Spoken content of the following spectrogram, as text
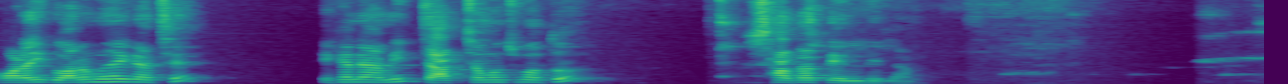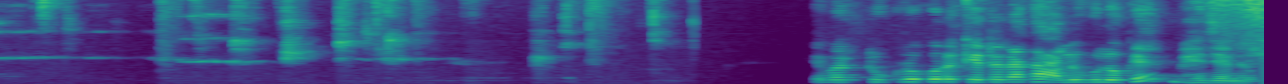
কড়াই গরম হয়ে গেছে। এখানে আমি চার চামচ মতো সাদা তেল দিলাম। এবার টুকরো করে কেটে রাখা আলুগুলোকে ভেজে নেব।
